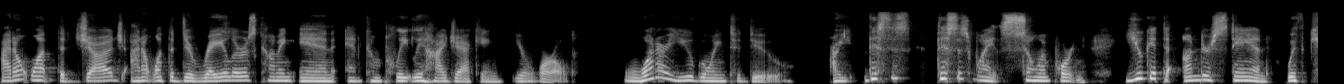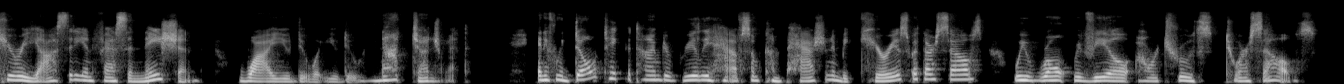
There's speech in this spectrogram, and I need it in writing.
I don't want the judge, I don't want the derailers coming in and completely hijacking your world. What are you going to do? Are you, this is this is why it's so important. You get to understand with curiosity and fascination why you do what you do, not judgment. And if we don't take the time to really have some compassion and be curious with ourselves, we won't reveal our truths to ourselves.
